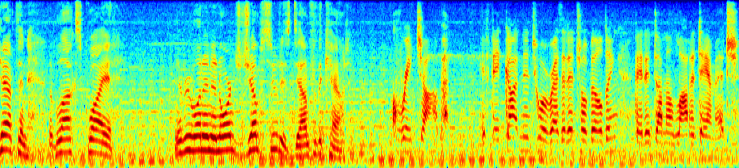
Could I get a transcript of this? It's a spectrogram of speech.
Captain. The block's quiet. Everyone in an orange jumpsuit is down for the count. Great job. If they'd gotten into a residential building, they'd have done a lot of damage.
